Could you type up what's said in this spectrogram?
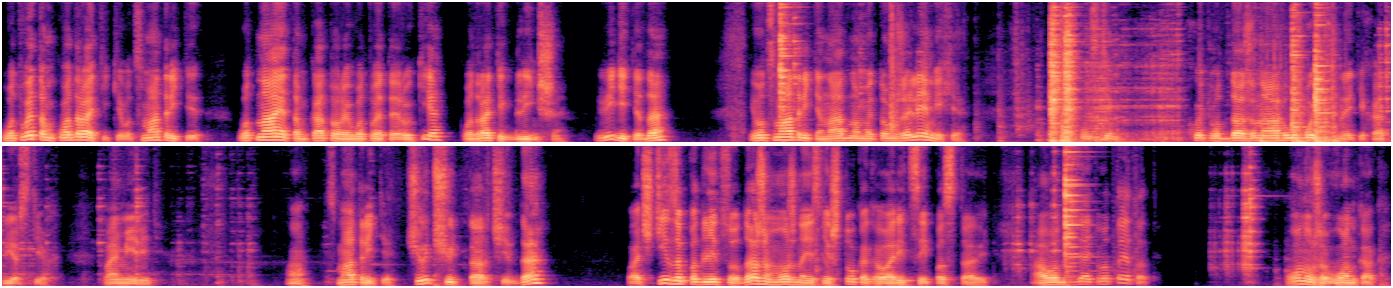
вот в этом квадратике. Вот смотрите. Вот на этом, который вот в этой руке, квадратик длиннее. Видите, да? И вот смотрите, на одном и том же лемехе, допустим, хоть вот даже на глубоких на этих отверстиях померить. О, смотрите, чуть-чуть торчит, да? Почти за подлицо. Даже можно, если что, как говорится, и поставить. А вот взять вот этот, он уже вон как.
